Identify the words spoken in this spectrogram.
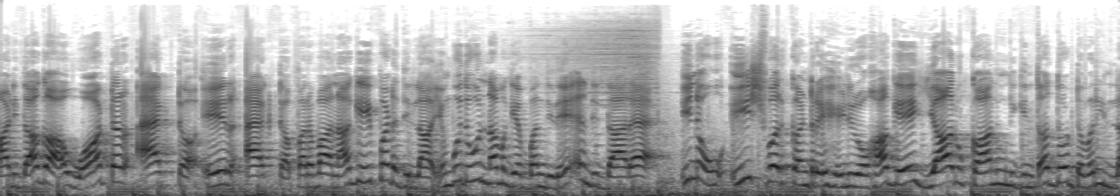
ಮಾಡಿದಾಗ ವಾಟರ್ ಆಕ್ಟ್, ಏರ್ ಆಕ್ಟ್ ಪರವಾನಗಿ ಪಡೆದಿಲ್ಲ ಎಂಬುದು ನಮಗೆ ಬಂದಿದೆ ಎಂದಿದ್ದಾರೆ. ಇನ್ನು ಈಶ್ವರ್ ಖಂಡ್ರೆ ಹೇಳಿರೋ ಹಾಗೆ ಯಾರು ಕಾನೂನಿಗಿಂತ ದೊಡ್ಡವರಿಲ್ಲ.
